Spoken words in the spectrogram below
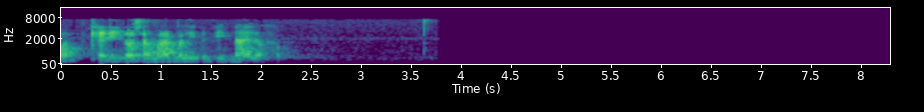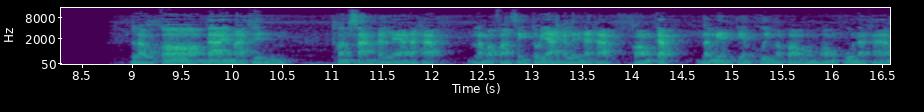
อน แค่นี้ก็สามารถบรรเลงเป็นเพลงได้แล้วครับเราก็ได้มาถึงท่อนสามกันแล้วนะครับ เรามาฟังเสียงตัวอย่างกันเลยนะครับ พร้อมกับนักเรียนเตรียมคุยมาเป่าพร้อมๆครูนะครับ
